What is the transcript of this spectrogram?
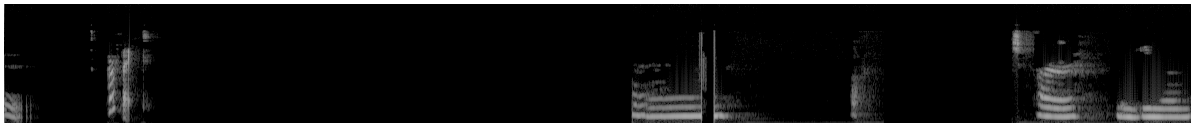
음. Perfect. 음, 18 넘기면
